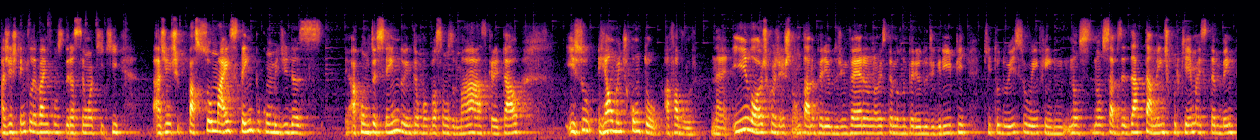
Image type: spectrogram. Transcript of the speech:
A gente tem que levar em consideração aqui que a gente passou mais tempo com medidas acontecendo, então a população usando máscara e tal. isso realmente contou a favor, né? E lógico, a gente não está no período de inverno, não estamos no período de gripe, que tudo isso, enfim, não, não sabe exatamente porquê, mas também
